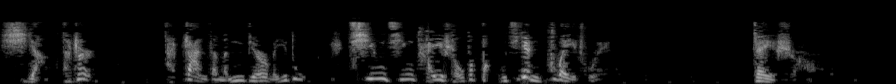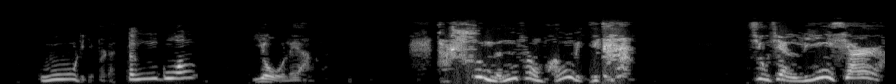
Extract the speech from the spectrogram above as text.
想到这儿，他站在门边没动，轻轻抬手把宝剑拽出来了。这时候，屋里边的灯光又亮了，他顺门缝往里一看。就见林仙儿啊，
